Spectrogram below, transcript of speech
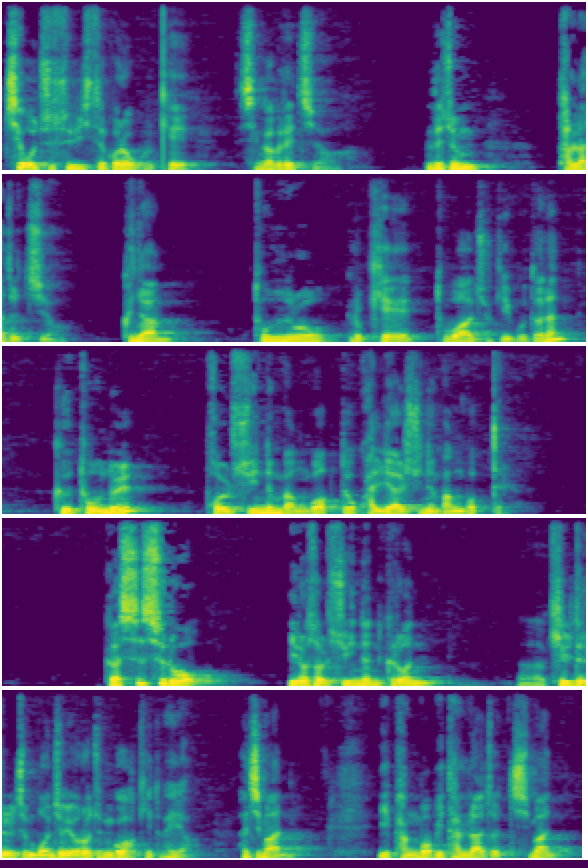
채워줄 수 있을 거라고 그렇게 생각을 했죠. 근데 좀 달라졌죠. 그냥 돈으로 이렇게 도와주기보다는 그 돈을 벌 수 있는 방법, 또 관리할 수 있는 방법들. 그러니까 스스로 일어설 수 있는 그런 어, 길들을 좀 먼저 열어준 것 같기도 해요. 하지만 이 방법이 달라졌지만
